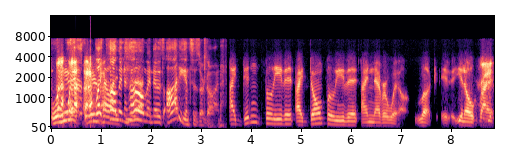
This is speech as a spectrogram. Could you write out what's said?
Well, here's, here's like how coming see home that. and those audiences are gone? I didn't believe it. I don't believe it. I never will. Look, it, you know, right.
